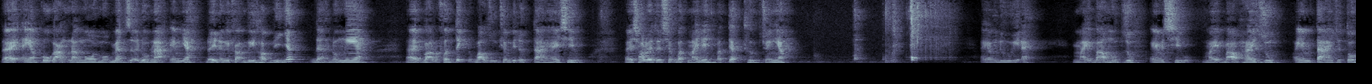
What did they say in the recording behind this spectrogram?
đấy, anh em cố gắng là ngồi một mét rưỡi đổ lại em nhé. Đấy là cái phạm vi hợp lý nhất để nó nghe. Đấy, và nó phân tích báo dung cho em biết được tài hay xỉu. Đấy, sau đây tôi sẽ bật máy lên và test thử cho anh em. Anh em lưu ý này, máy báo một dung, em xỉu. Máy báo hai dung, em tài cho tôi,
